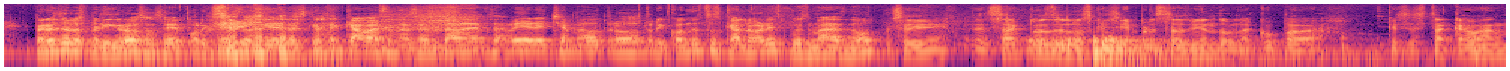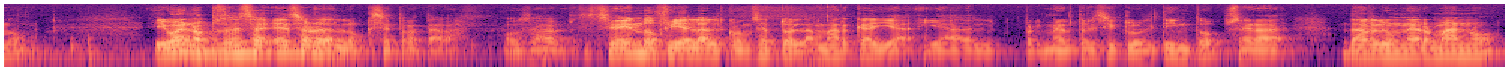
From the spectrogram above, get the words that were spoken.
Pero es de los peligrosos, ¿eh? Porque es de los que te acabas una sentada de, pues, a ver, échame otro, otro. Y con estos calores, pues más, ¿no? Sí, exacto. Es de los que siempre estás viendo la copa que se está acabando. Y bueno, pues eso, era lo que se trataba. O sea, siendo fiel al concepto de la marca y, a- y al primer triciclo del tinto, pues era darle un hermano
